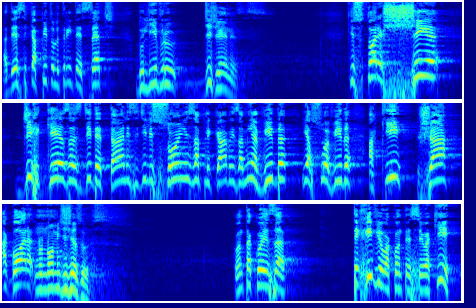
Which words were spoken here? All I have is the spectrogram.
A desse capítulo 37 do livro de Gênesis. Que história cheia de riquezas, de detalhes e de lições aplicáveis à minha vida e à sua vida aqui, já, agora, no nome de Jesus. Quanta coisa terrível aconteceu aqui,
